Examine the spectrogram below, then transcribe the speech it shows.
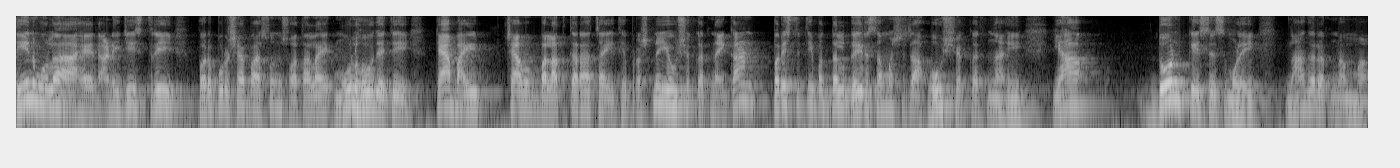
तीन मुलं आहेत आणि जी स्त्री परपुरुषापासून स्वतःला एक मूल होऊ देते त्या बाईच्या बलात्काराचा इथे प्रश्न येऊ शकत नाही. कारण परिस्थितीबद्दल गैरसमस्या होऊ शकत नाही. या दोन केसेसमुळे नागरत्नम्मा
